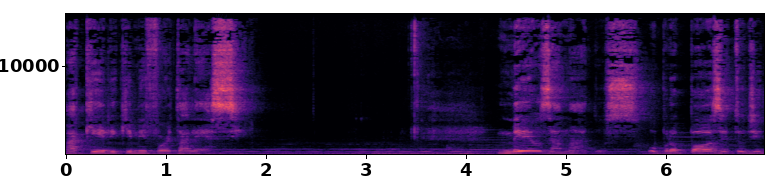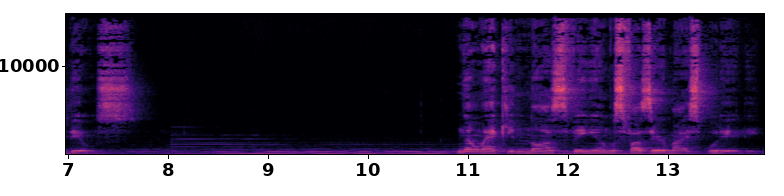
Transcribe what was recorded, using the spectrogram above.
aquele que me fortalece. Meus amados, o propósito de Deus não é que nós venhamos fazer mais por Ele,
